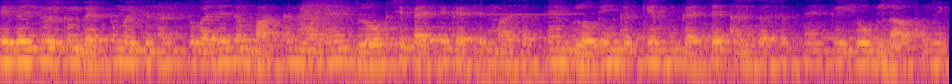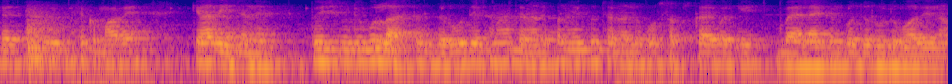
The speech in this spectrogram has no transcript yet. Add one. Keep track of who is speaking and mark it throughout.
Speaker 1: Hey guys welcome back to my channel तो guys हम बात करने वाले हैं ब्लॉग से पैसे कैसे कमा सकते हैं ब्लॉगिंग करके हम कैसे अर्न कर सकते हैं कि लोग लाखों में कैसे से कमा रहे हैं, क्या रीज़न है? तो इस वीडियो को लास्ट तक ज़रूर देखना चैनल पर नहीं तो चैनल को सब्सक्राइब करके बेल आइकन को ज़रूर दबा देना।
